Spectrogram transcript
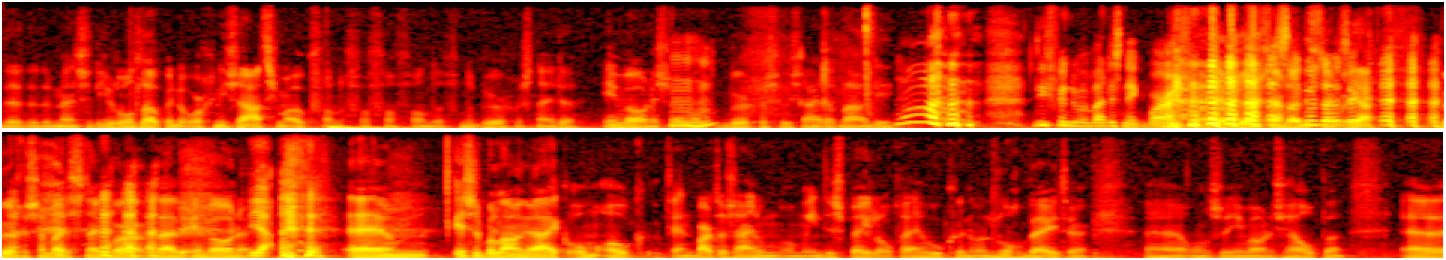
de, de, de mensen die rondlopen in de organisatie, maar ook van, van, van, van, de, van de burgers, nee, de inwoners. hè, Mhm. Want burgers, hoe zei je dat nou? Die, Die vinden we bij de snackbar. Ja, burgers zijn bij de snackbar. Ja, burgers zijn bij de snackbar, wij hebben inwoners. Ja. Ehm, is het belangrijk om ook wendbaar te zijn, om, om in te spelen op hè, hoe kunnen we nog beter eh, onze inwoners helpen? Eh,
